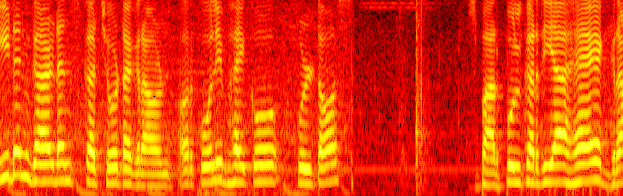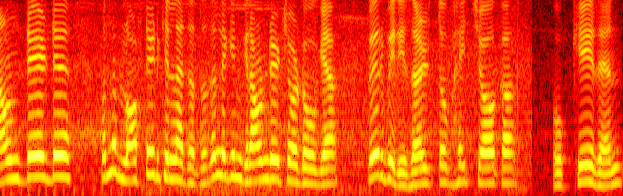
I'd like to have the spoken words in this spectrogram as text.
ईडन गार्डन्स का छोटा ग्राउंड और कोहली भाई को फुल टॉस इस बार पुल कर दिया है। ग्राउंडेड मतलब लॉफ्टेड खेलना चाहता था, लेकिन ग्राउंडेड शॉट हो गया। फिर भी रिज़ल्ट तो भाई चौका। ओके देन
